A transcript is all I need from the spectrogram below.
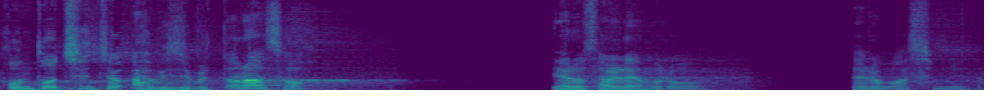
본토 친척 아비 집을 떠나서 예루살렘으로 내려왔습니다.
